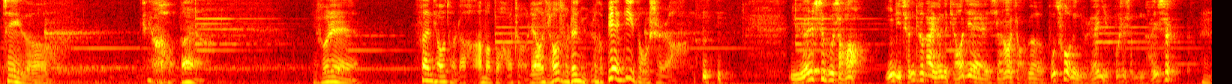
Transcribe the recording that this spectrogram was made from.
这个。这好办啊！你说这三条腿的蛤蟆不好找，两条腿的女人可遍地都是啊。女人是不少，以你陈特派员的条件，想要找个不错的女人也不是什么难事。嗯，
